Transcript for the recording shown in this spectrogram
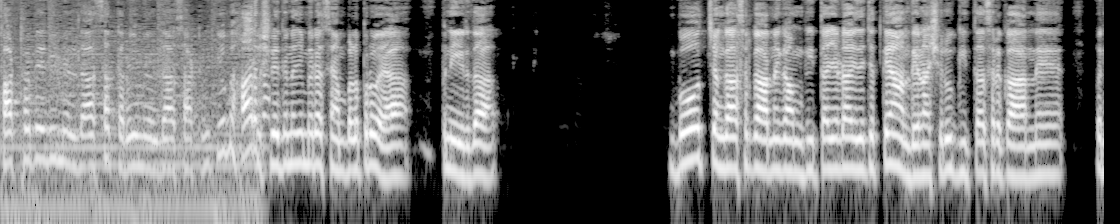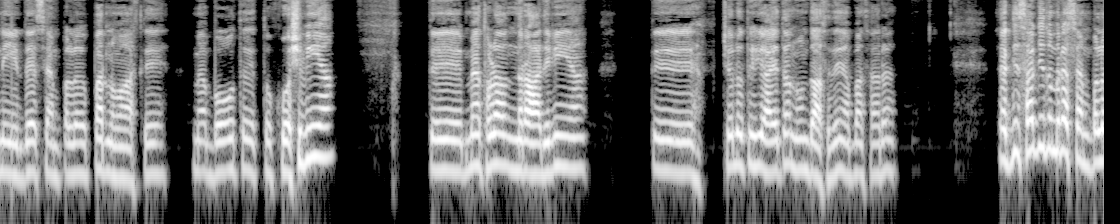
60 ਰੁਪਏ ਵੀ ਮਿਲਦਾ 70 ਵੀ ਮਿਲਦਾ 60 ਵੀ ਕਿਉਂ ਹਰ ਪਿਛਲੇ ਦਿਨਾਂ 'ਚ ਮੇਰਾ ਸੈਂਪਲ ਭਰੋਇਆ ਪਨੀਰ ਦਾ। ਬਹੁਤ ਚੰਗਾ ਸਰਕਾਰ ਨੇ ਕੰਮ ਕੀਤਾ, ਜਿਹੜਾ ਇਹਦੇ 'ਚ ਧਿਆਨ ਦੇਣਾ ਸ਼ੁਰੂ ਕੀਤਾ ਸਰਕਾਰ ਨੇ ਪਨੀਰ ਦੇ ਸੈਂਪਲ ਭਰਨ ਵਾਸਤੇ। ਮੈਂ ਬਹੁਤ ਇਹ ਤੋਂ ਖੁਸ਼ ਵੀ ਆ। ਤੇ ਮੈਂ ਥੋੜਾ ਨਾਰਾਜ਼ ਵੀ ਆ ਤੇ ਚਲੋ ਤੁਸੀਂ ਆਏ ਤੁਹਾਨੂੰ ਦੱਸਦੇ ਹਾਂ ਆਪਾਂ ਸਾਰਾ। ਐਕਚੁਅਲੀ ਸਰ ਜਦੋਂ ਮੇਰਾ ਸੈਂਪਲ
